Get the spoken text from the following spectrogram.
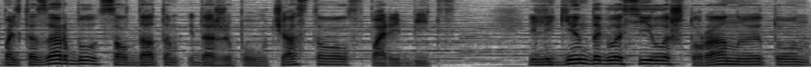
Бальтазар был солдатом и даже поучаствовал в паре битв. И легенда гласила, что рану эту он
